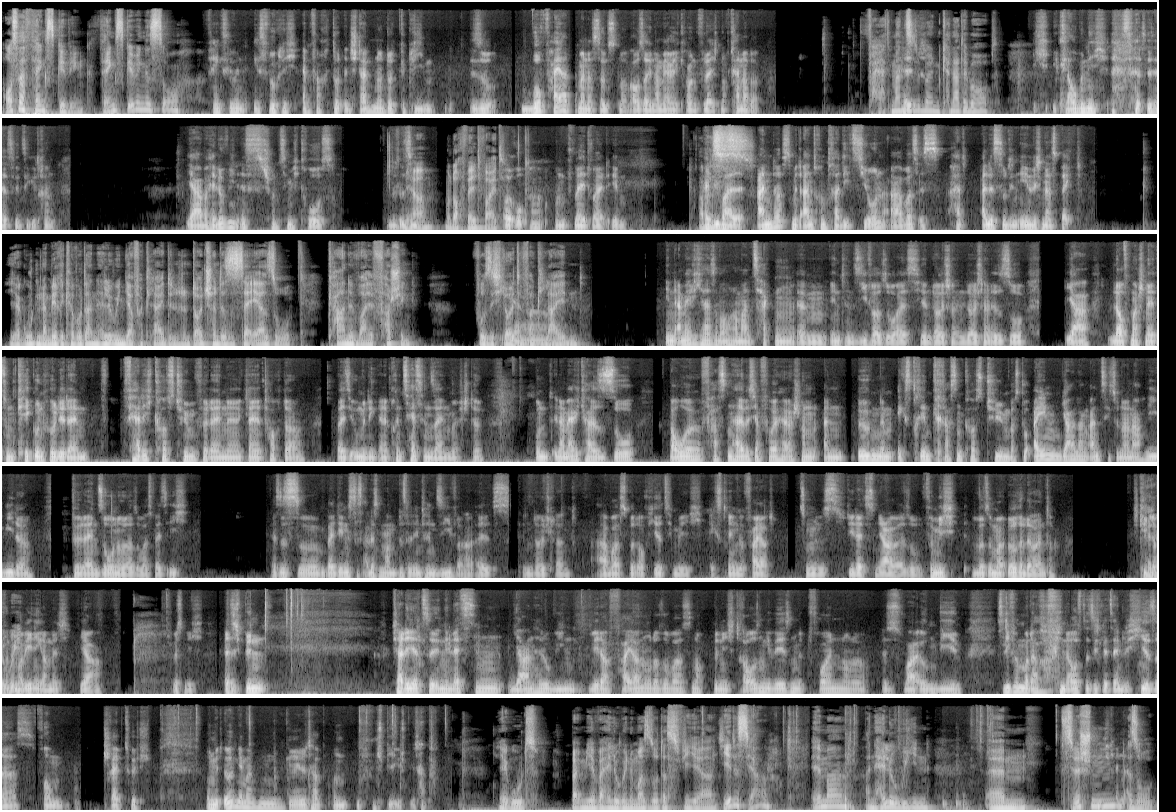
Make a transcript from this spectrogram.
Außer Thanksgiving. Thanksgiving ist so, Thanksgiving ist wirklich einfach dort entstanden und dort geblieben. Also, wo feiert man das sonst noch, außer in Amerika und vielleicht noch Kanada? feiert man es über in Kanada überhaupt? Ich glaube nicht. Das ist das Witzige dran. Ja, aber Halloween ist schon ziemlich groß. Ja, und auch weltweit. Europa und weltweit eben. Aber halt überall anders, mit anderen Traditionen, aber es ist, hat alles so den ähnlichen Aspekt. Ja, gut, in Amerika wurde an Halloween ja verkleidet. In Deutschland ist es ja eher so Karneval, Fasching, wo sich Leute Ja. verkleiden. In Amerika ist es aber auch nochmal ein Zacken ähm, intensiver so als hier in Deutschland. In Deutschland ist es so, ja, lauf mal schnell zum Kick und hol dir dein Fertigkostüm für deine kleine Tochter, weil sie unbedingt eine Prinzessin sein möchte. Und in Amerika ist es so, baue fast ein halbes Jahr vorher schon an irgendeinem extrem krassen Kostüm, was du ein Jahr lang anziehst und danach nie wieder für deinen Sohn oder sowas, weiß ich. Es ist so, bei denen ist das alles mal ein bisschen intensiver als in Deutschland. Aber es wird auch hier ziemlich extrem gefeiert. Zumindest die letzten Jahre. Also für mich wird es immer irrelevanter. Ich kriege davon immer weniger mit. Ja. Ich weiß nicht. Also ich bin. Ich hatte jetzt in den letzten Jahren Halloween weder feiern oder sowas, noch bin ich draußen gewesen mit Freunden oder es war irgendwie. Es lief immer darauf hinaus, dass ich letztendlich hier saß vom Schreibtisch und mit irgendjemandem geredet habe und ein Spiel gespielt habe. Ja, gut. Bei mir war Halloween immer so, dass wir jedes Jahr immer an Halloween ähm, zwischen, also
